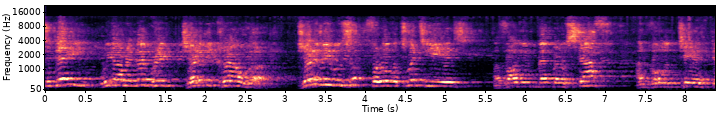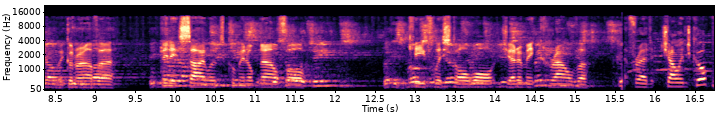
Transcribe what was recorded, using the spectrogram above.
Today we are remembering Jeremy Crowther. Jeremy was up for over 20 years a valued member of staff and volunteer down We're going to have a minute silence coming up now for Keighley stalwart Jeremy Crowther. Fred Challenge Cup.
